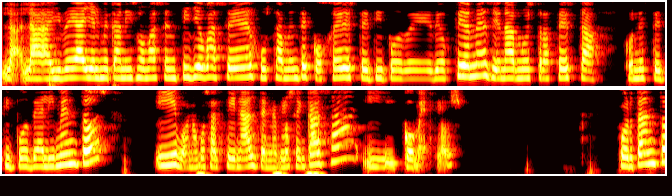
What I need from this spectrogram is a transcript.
la, idea y el mecanismo más sencillo va a ser justamente coger este tipo de, de opciones, llenar nuestra cesta con este tipo de alimentos y bueno, pues al final tenerlos en casa y comerlos. Por tanto,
